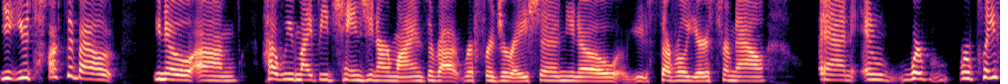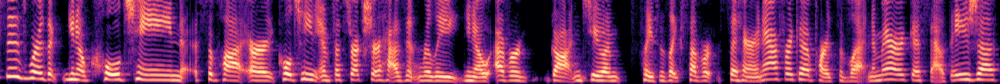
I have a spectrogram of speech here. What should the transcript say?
You, you talked about, you know, um, how we might be changing our minds about refrigeration, you know, several years from now. And and we're we're places where the you know cold chain supply or cold chain infrastructure hasn't really you know ever gotten to and places like sub-saharan africa parts of latin america south asia.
